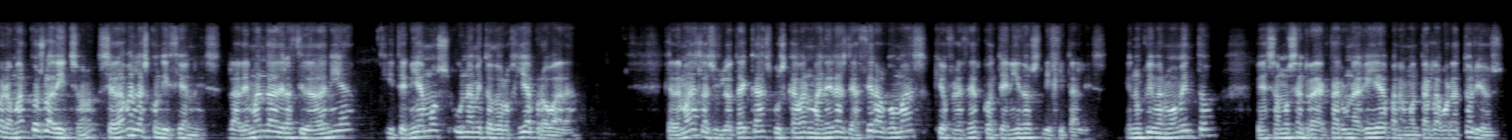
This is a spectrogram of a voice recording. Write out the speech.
Bueno, Marcos lo ha dicho, se daban las condiciones, la demanda de la ciudadanía y teníamos una metodología aprobada. Que además las bibliotecas buscaban maneras de hacer algo más que ofrecer contenidos digitales. En un primer momento pensamos en redactar una guía para montar laboratorios,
